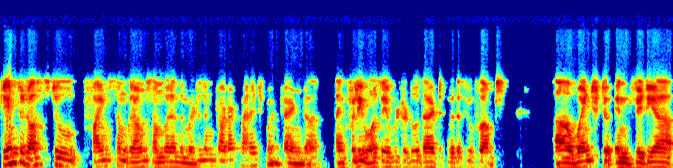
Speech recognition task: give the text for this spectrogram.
Came to Ross to find some ground somewhere in the middle in product management, and uh, thankfully was able to do that with a few firms. Uh, went to NVIDIA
